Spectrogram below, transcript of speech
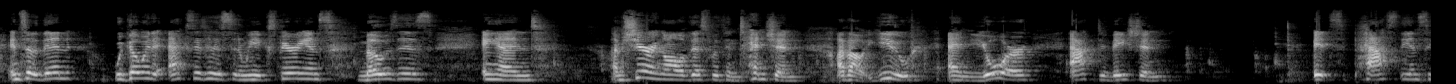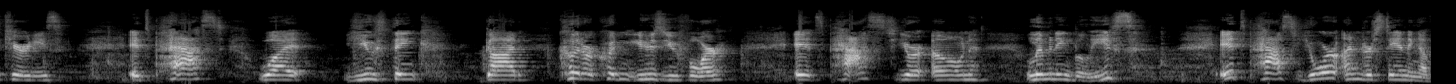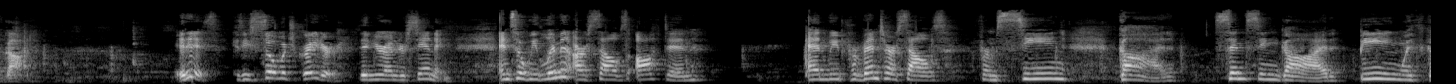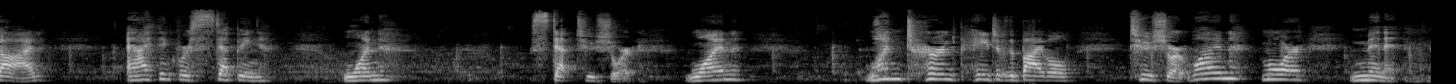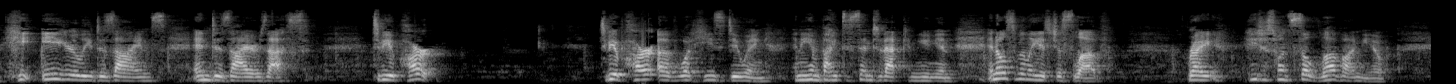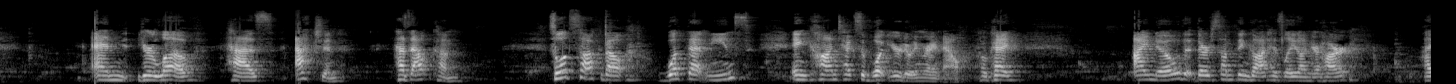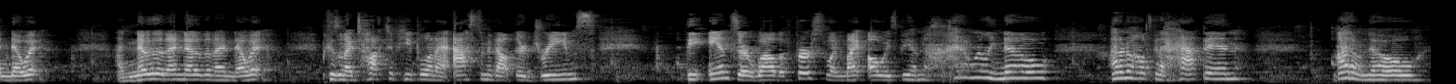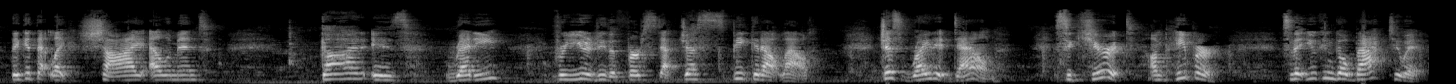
And so then we go into Exodus and we experience Moses and I'm sharing all of this with intention about you and your activation. It's past the insecurities. It's past what you think God could or couldn't use you for. It's past your own limiting beliefs. It's past your understanding of God. It is, because He's so much greater than your understanding. And so we limit ourselves often and we prevent ourselves from seeing God, sensing God, being with God and I think we're stepping one step too short. One, one turned page of the Bible too short. One more minute. He eagerly designs and desires us to be a part, to be a part of what he's doing. And he invites us into that communion. And ultimately, it's just love, right? He just wants to love on you. And your love has action, has outcome. So let's talk about what that means in context of what you're doing right now, okay? I know that there's something God has laid on your heart. I know it. I know that I know that I know it. Because when I talk to people and I ask them about their dreams, the answer, while the first one might always be, I'm not, I don't really know. I don't know how it's going to happen. I don't know. They get that like shy element. God is ready for you to do the first step. Just speak it out loud. Just write it down. Secure it on paper so that you can go back to it.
